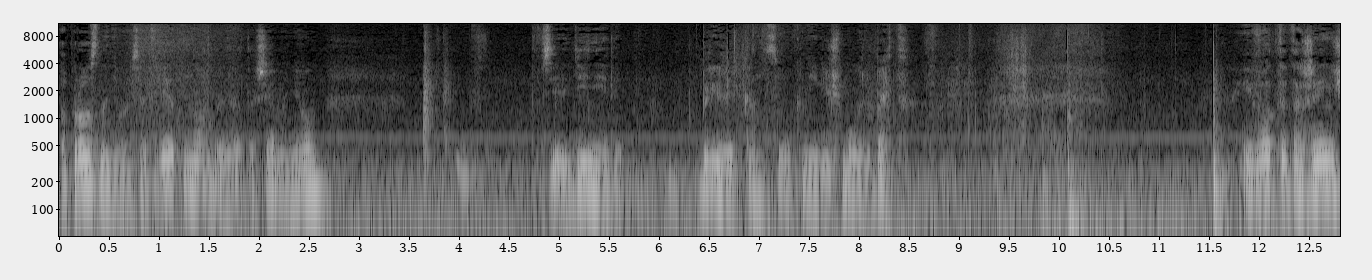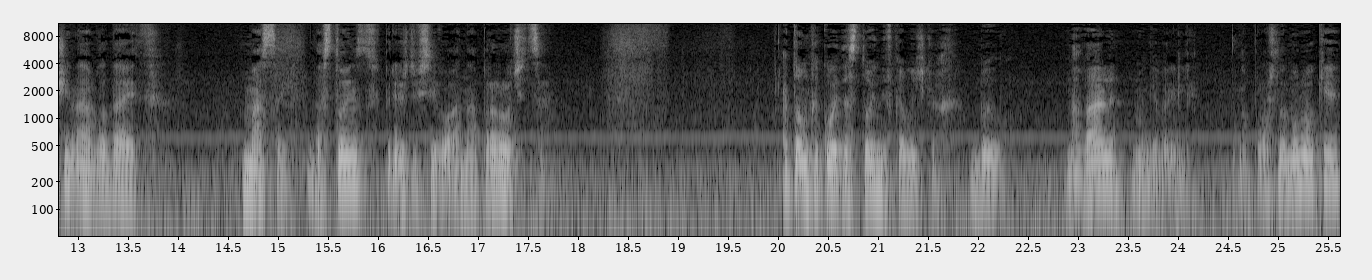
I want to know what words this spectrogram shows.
Вопрос, на него есть ответ, но Безраташем о нем в середине или ближе к концу книги Шмуэль Бет. И вот эта женщина обладает массой достоинств, прежде всего она пророчица. О том, какой достойный в кавычках был Наваль, мы говорили на прошлом уроке.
